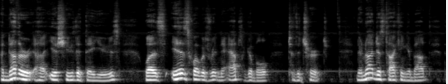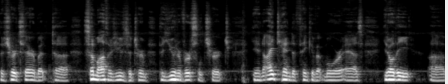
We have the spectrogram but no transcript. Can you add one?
Another uh, issue that they used was is what was written applicable to the church? They're not just talking about the church there, but uh, some authors use the term the universal church. And I tend to think of it more as, you know, the uh,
